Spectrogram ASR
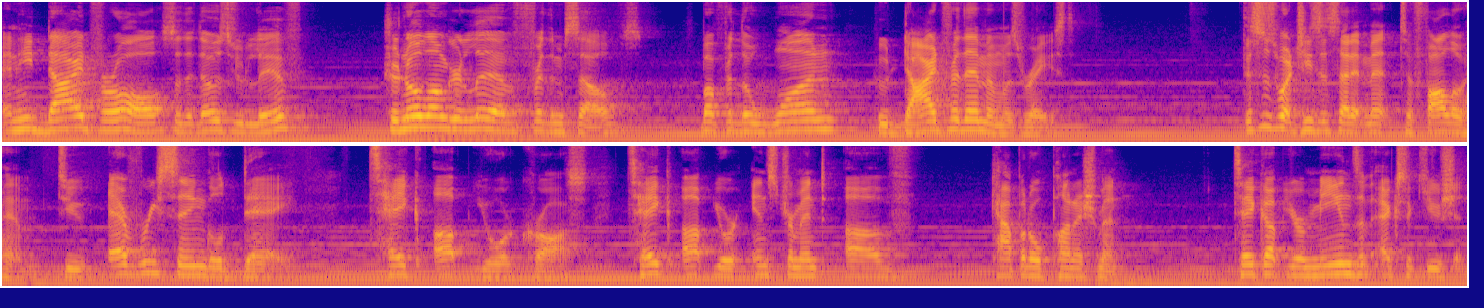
And he died for all, so that those who live should no longer live for themselves, but for the one who died for them and was raised. This is what Jesus said it meant to follow him, to every single day take up your cross, take up your instrument of capital punishment, take up your means of execution,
